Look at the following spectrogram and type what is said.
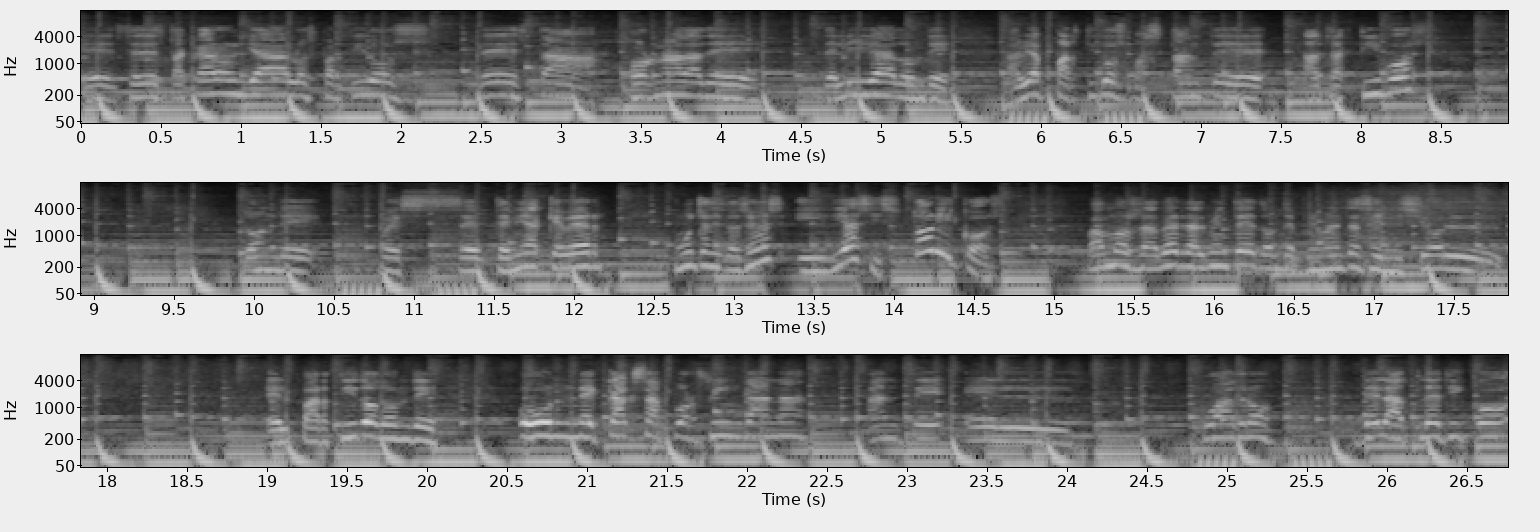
eh, se destacaron ya los partidos de esta jornada de, de liga, donde había partidos bastante atractivos, donde pues se tenía que ver muchas situaciones y días históricos. Vamos a ver realmente donde primeramente se inició el, el partido donde un Necaxa por fin gana ante el cuadro del Atlético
